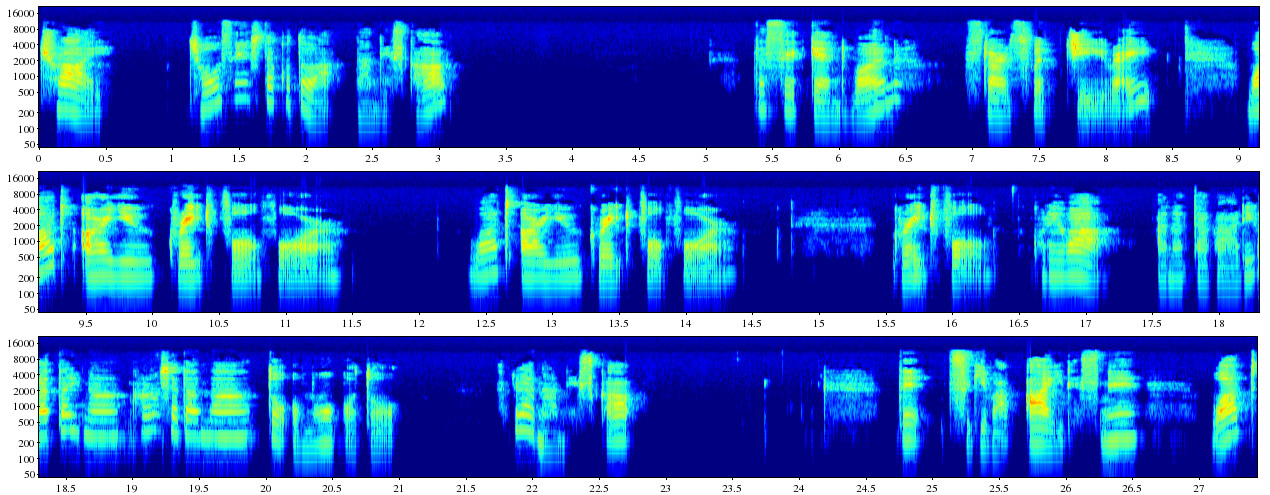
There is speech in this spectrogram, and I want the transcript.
try 挑戦したことは何ですか The second one starts with G, right? What are you grateful for? What are you grateful for? grateful これはあなたがありがたいな、感謝だな、と思うこと。それは何ですかで、次は I ですね。What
